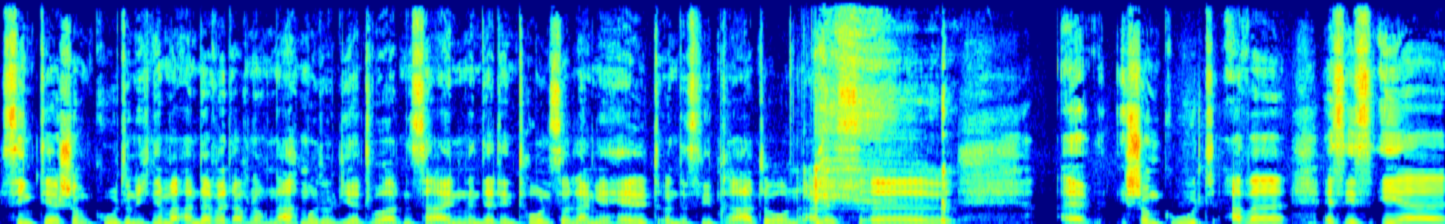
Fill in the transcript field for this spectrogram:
singt der schon gut und ich nehme an, da wird auch noch nachmoduliert worden sein, wenn der den Ton so lange hält und das Vibrato und alles. äh, äh, schon gut, aber es ist eher,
